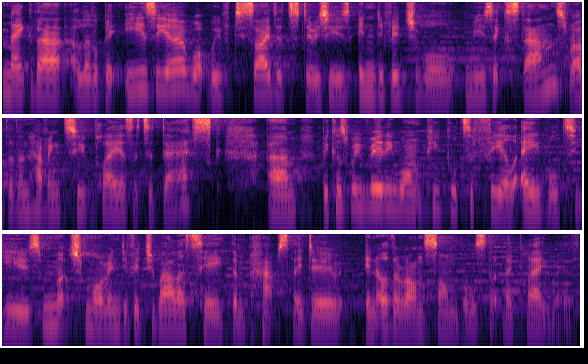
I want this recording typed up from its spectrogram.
make that a little bit easier, what we've decided to do is use individual music stands rather than having two players at a desk um, because we really want people to feel able to use much more individuality than perhaps they do in other ensembles that they play with.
